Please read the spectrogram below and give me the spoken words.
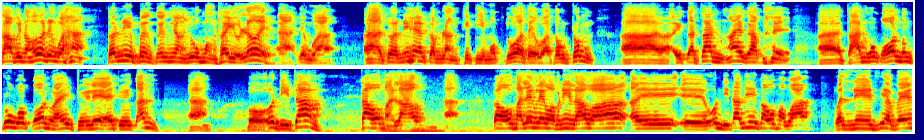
เราไปน้องเออจังหว่าตอนนี้เป่งเป่งยังอยู่เมืองไทยอยู่เลยอ่าจังหว่าอ่าตัวนี้กำลังคิดที่มบตัวแต่ว่าต้องตรงอ่าเอกสารให้กับอ่าฐานเขาก่อนบางทุกเขาก่อนไว้ช่วยเลอช่วยกันอ่าบอกเออดีจ้ามเข้ามาลาวอ่าเข้ามาเร่งเร็ววันนี้ลาวว่าไอ้เออวันดีจ้ามนี่เข้ามาว่าวันนี้เสียเป็น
